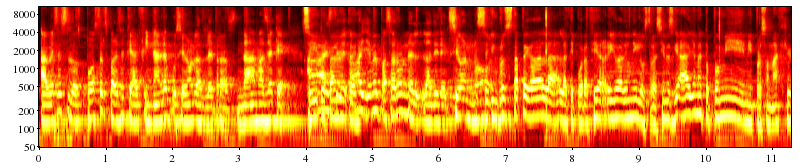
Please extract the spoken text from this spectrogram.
a veces los pósters parece que al final le pusieron las letras, nada más ya que, Sí, "Ah, este, totalmente. ay, ya me pasaron el- la dirección, ¿no? Sí, que incluso está pegada la, la tipografía arriba de una ilustración. Es que, ah, ya me topó mi, mi personaje,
